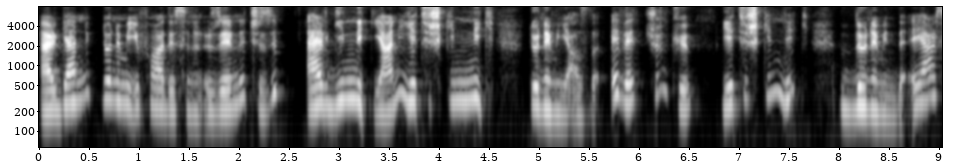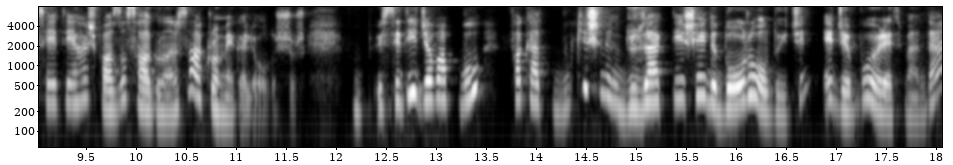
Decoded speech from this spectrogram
ergenlik dönemi ifadesinin üzerine çizip erginlik yani yetişkinlik dönemi yazdı. Evet çünkü yetişkinlik döneminde eğer STH fazla salgılanırsa akromegali oluşur. İstediği cevap bu. Fakat bu kişinin düzelttiği şey de doğru olduğu için Ece bu öğretmenden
